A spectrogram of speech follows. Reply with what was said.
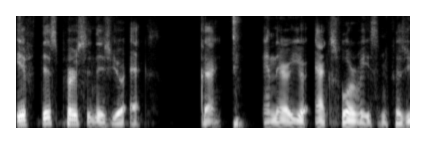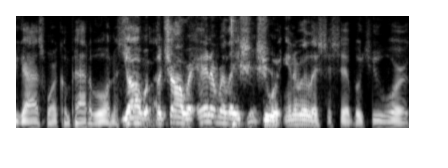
if this person is your ex, okay, and they're your ex for a reason because you guys weren't compatible on a Y'all, were, but y'all were in a relationship. you were in a relationship, but you were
